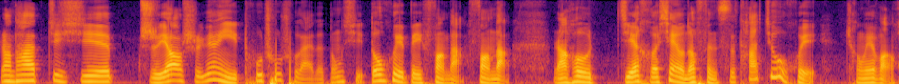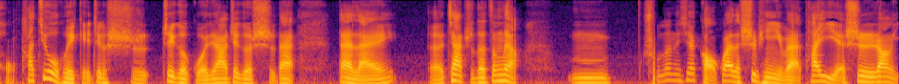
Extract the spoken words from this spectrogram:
让他这些只要是愿意突出出来的东西，都会被放大、放大，然后结合现有的粉丝，他就会成为网红，他就会给这个时、这个国家、这个时代带来呃价值的增量。嗯，除了那些搞怪的视频以外，他也是让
